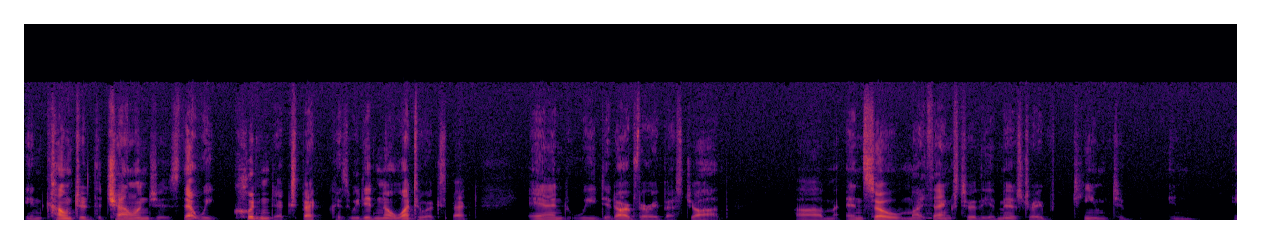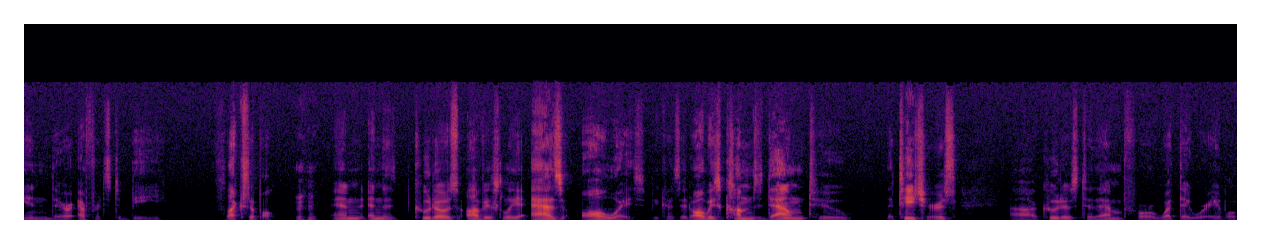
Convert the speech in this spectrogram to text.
encountered the challenges that we couldn't expect because we didn't know what to expect, and we did our very best job. Um, and so my thanks to the administrative team to in in their efforts to be flexible. And and the kudos obviously as always because it always comes down to the teachers. Uh, kudos to them for what they were able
